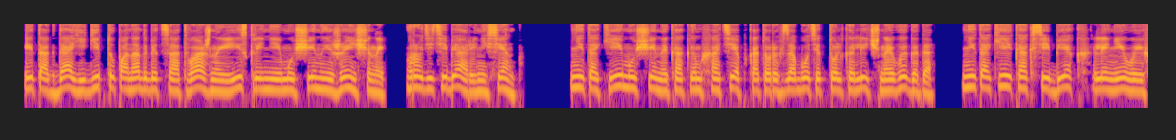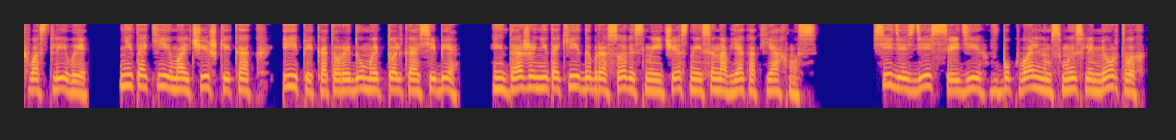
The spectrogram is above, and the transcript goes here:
И тогда Египту понадобятся отважные и искренние мужчины и женщины, вроде тебя, Ренесенп. Не такие мужчины, как Имхотеп, которых заботит только личная выгода, не такие, как Сибек, ленивые и хвастливые, не такие мальчишки, как Ипи, который думает только о себе, и даже не такие добросовестные и честные сыновья, как Яхмас. Сидя здесь, среди, в буквальном смысле, мертвых,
